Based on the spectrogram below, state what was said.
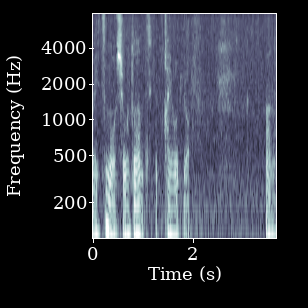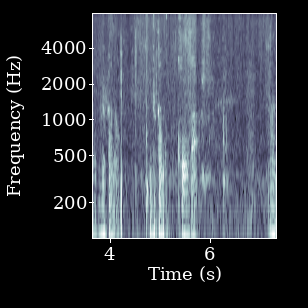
まいつも仕事なんですけど、火曜日は。あの、部下の、部下の子が、あの、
